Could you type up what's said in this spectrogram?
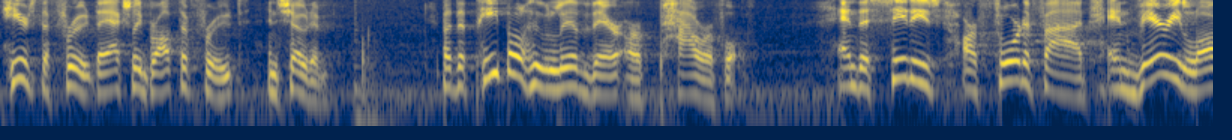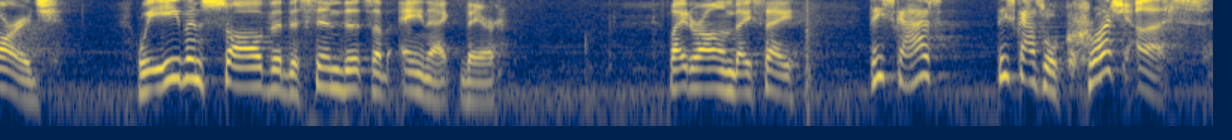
Here's the fruit. They actually brought the fruit and showed him. But the people who live there are powerful, and the cities are fortified and very large. We even saw the descendants of Anak there. Later on, they say, These guys, these guys will crush us.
